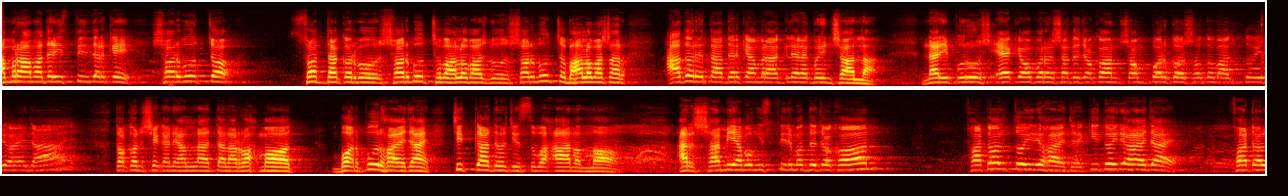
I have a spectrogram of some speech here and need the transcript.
আমরা আমাদের স্ত্রীদেরকে সর্বোচ্চ শ্রদ্ধা করব, সর্বোচ্চ ভালোবাসবো, সর্বোচ্চ ভালোবাসার আদরে তাদেরকে আমরা আগলে রাখব ইনশাআল্লাহ। নারী পুরুষ একে অপরের সাথে যখন সম্পর্ক শতভাগ তৈরি হয়ে যায়, তখন সেখানে আল্লাহ তালা রহমত ভরপুর হয়ে যায়। চিৎকার বলছি সুবাহান আল্লাহ আর স্বামী এবং স্ত্রীর মধ্যে যখন ফাটল তৈরি হয়ে যায়, কি তৈরি হয়ে যায়? ফাটল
